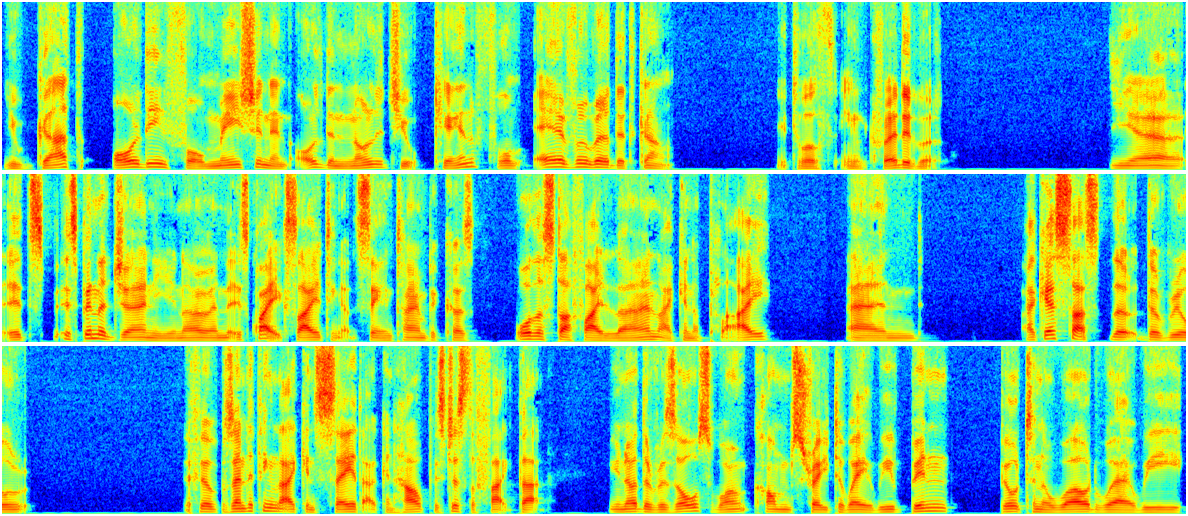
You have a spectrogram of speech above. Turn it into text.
you got all the information and all the knowledge you can from everywhere that can. It was incredible. Yeah, it's it's been a journey, you know, and it's quite exciting at the same time because all the stuff I learn I can apply and I guess that's the the real. If there was anything that I can say that can help, it's just the fact that you know the results won't come straight away. We've been built in a world where we,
